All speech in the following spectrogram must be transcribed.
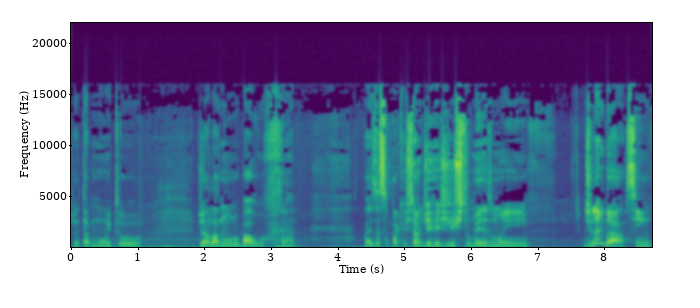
Já tá muito. Já lá no, no baú. mas essa pra questão de registro mesmo e. De lembrar, sim.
